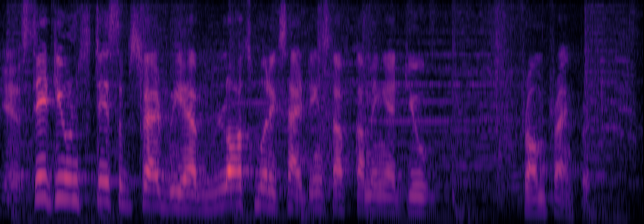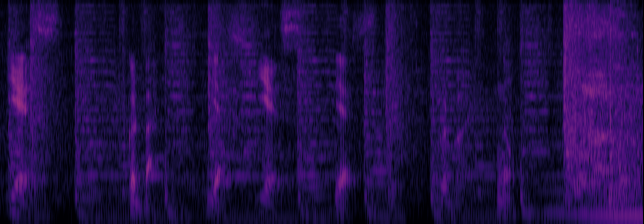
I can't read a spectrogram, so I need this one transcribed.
Yes. Stay tuned, stay subscribed. We have lots more exciting stuff coming at you from Frankfurt. Yes, Goodbye. Yes. yes, Yes. goodbye. No.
